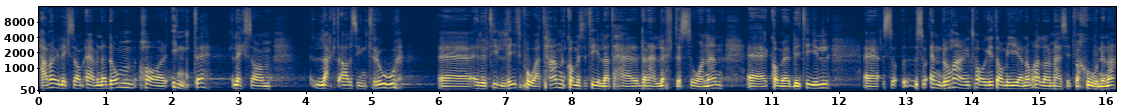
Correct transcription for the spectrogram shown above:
han har ju liksom, även när de har inte liksom lagt all sin tro eh, eller tillit på att han kommer se till att det här, den här löftessonen eh, kommer bli till eh, så, så ändå har han ju tagit dem igenom alla de här situationerna.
